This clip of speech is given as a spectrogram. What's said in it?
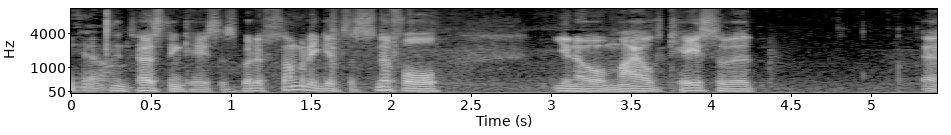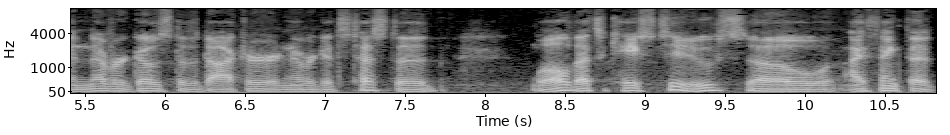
yeah. in testing cases. But if somebody gets a sniffle, you know, a mild case of it and never goes to the doctor and never gets tested, well, that's a case too. So I think that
